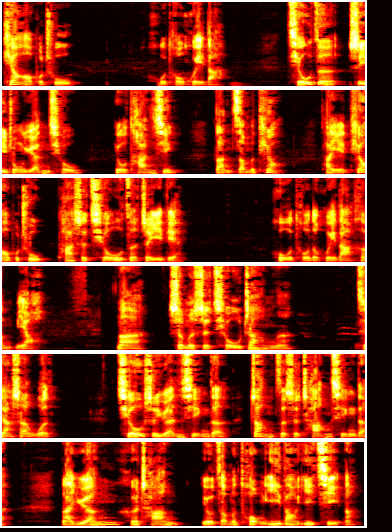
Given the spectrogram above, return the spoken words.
跳不出。虎头回答：球子是一种圆球，有弹性，但怎么跳，它也跳不出它是球子这一点。虎头的回答很妙。那什么是球杖呢？加山问：球是圆形的，杖子是长形的，那圆和长？又怎么统一到一起呢？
